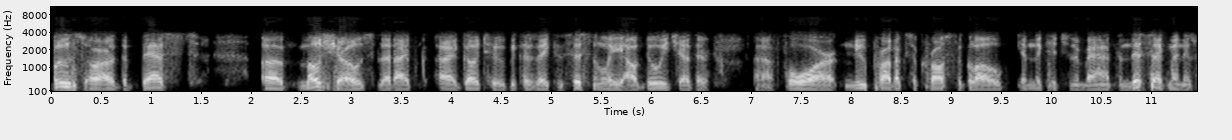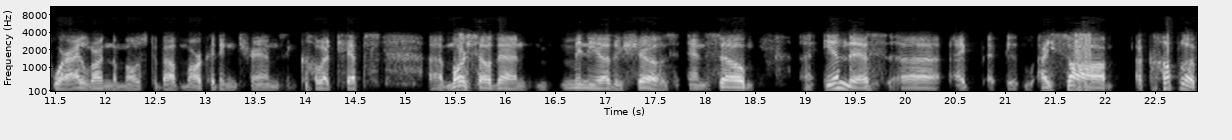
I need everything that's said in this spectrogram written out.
booths are the best of most shows that I, I go to because they consistently outdo each other uh, for new products across the globe in the kitchen and bath. And this segment is where I learn the most about marketing trends and color tips, uh, more so than many other shows. And so uh, in this, uh, I, I saw a couple of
